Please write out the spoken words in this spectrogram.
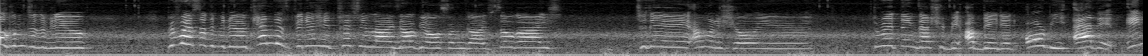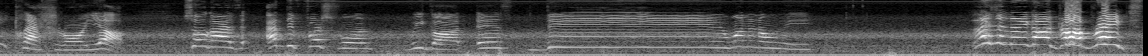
welcome to the video. Before I start the video, can this video hit 15 likes? That'll be awesome guys. So guys, today I'm gonna show you three things that should be updated or be added in Clash Royale. So guys, at the first one we got is the one and only legendary card drop rates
